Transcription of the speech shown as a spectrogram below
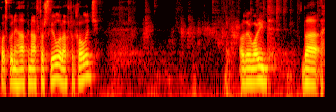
what's going to happen after school or after college? Are they worried that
